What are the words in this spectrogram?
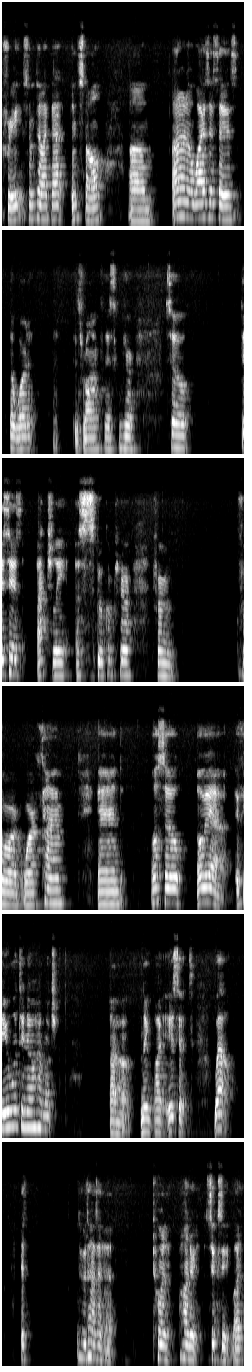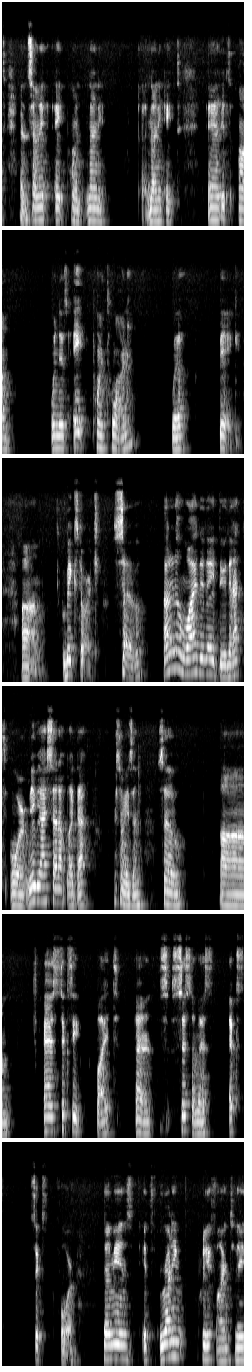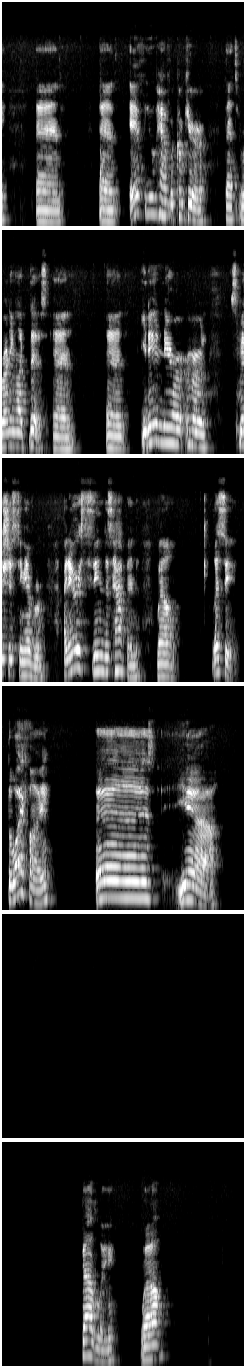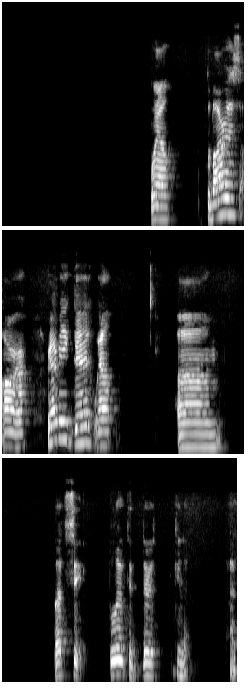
free, something like that. Install. Um, I don't know why it says the word is wrong for this computer. So this is actually a school computer from for work time and also oh yeah if you want to know how much uh, megabyte is it well 2260 bytes and 78.98 and it's on Windows 8.1 with big um, big storage. So I don't know why did they do that or maybe I set up like that for some reason. So um, as 60 byte and system is x64 that means it's running pretty fine today. And and if you have a computer that's running like this and and you didn't heard suspicious thing ever. I never seen this happen. Well let's see. The Wi-Fi is yeah. Badly well Well, the bars are very good. Well, um, let's see. Blue Bluetooth. There's can. Uh,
